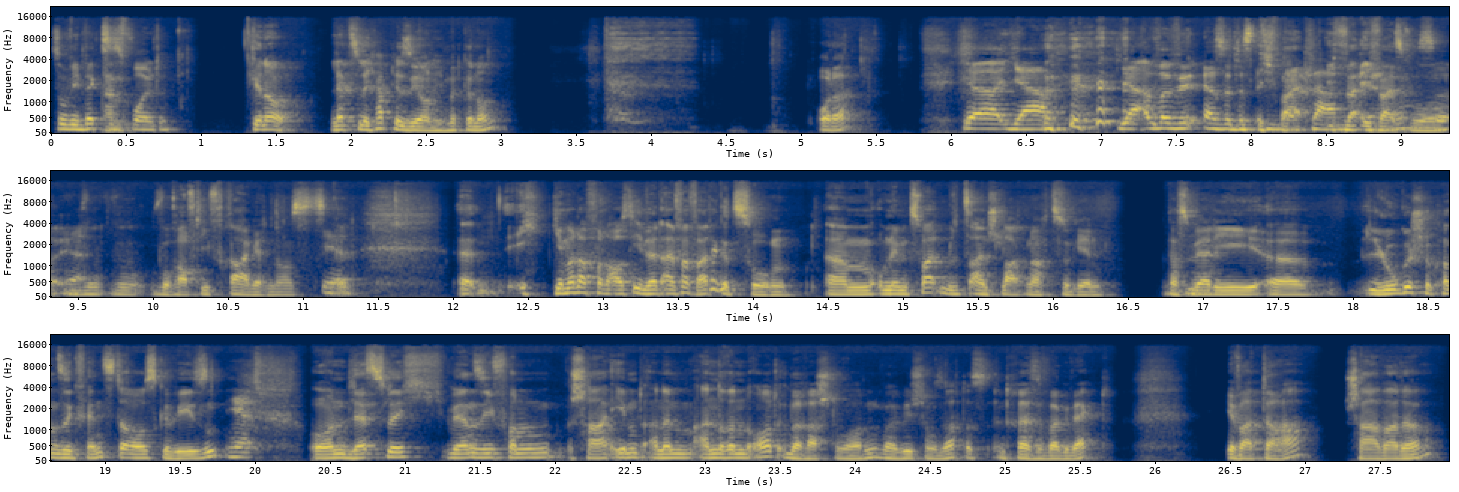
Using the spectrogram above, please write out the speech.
So wie Vex es Ähm, wollte. Genau. Letztlich habt ihr sie auch nicht mitgenommen. Oder? Ja, ja. Ja, aber wir, also das Ich, war weiß, klar. ich, ich weiß, wo, So, ja. wo, wo, worauf die Frage hinauszielt. Äh, Ich gehe mal davon aus, ihr werdet einfach weitergezogen, ähm, um dem zweiten Blitzeinschlag nachzugehen. Das wäre die äh, logische Konsequenz daraus gewesen. Ja. Und letztlich wären sie von Schar eben an einem anderen Ort überrascht worden, weil, wie schon gesagt, das Interesse war geweckt. Ihr wart da, Schar war da.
